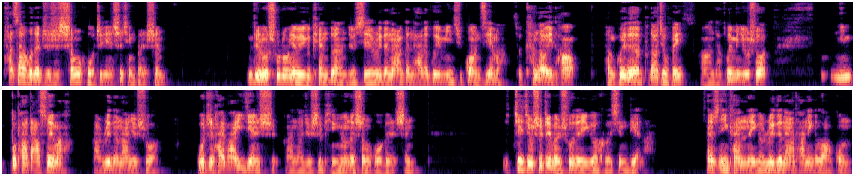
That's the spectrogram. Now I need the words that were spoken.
她在乎的只是生活这件事情本身。你比如书中有一个片段，就写瑞德娜跟她的闺蜜去逛街嘛，就看到一套很贵的葡萄酒杯啊，她闺蜜就说：“你不怕打碎吗？”啊，瑞德娜就说：“我只害怕一件事啊，那就是平庸的生活本身。”这就是这本书的一个核心点了。但是你看那个瑞德娜她那个老公，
